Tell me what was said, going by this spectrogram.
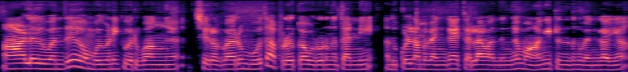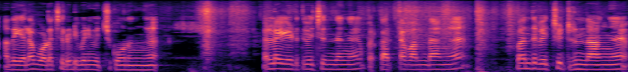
ஆள் வந்து ஒம்பது மணிக்கு வருவாங்க. சரி வரும்போது அப்புறம் இருக்கா விடணுங்க தண்ணி. அதுக்குள்ளே நம்ம வெங்காயத்தெல்லாம் வந்துங்க வாங்கிட்டு வந்ததுங்க வெங்காயம். அதையெல்லாம் உடச்சி ரெடி பண்ணி வச்சுக்கோணுங்க. எல்லாம் எடுத்து வச்சுருந்தேங்க. அப்புறம் கரெக்டாக வந்தாங்க. வந்து வச்சுட்டு இருந்தாங்க.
